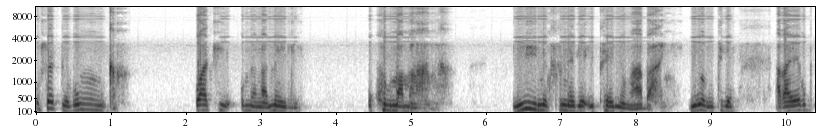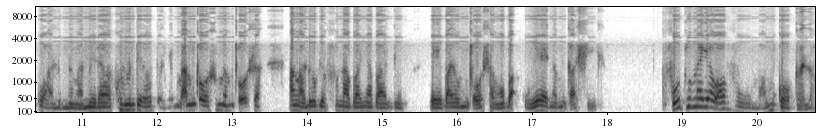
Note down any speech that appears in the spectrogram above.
usedweba umqa wathi umengameli ukhuluma amanga yini kufuneke iphenyo ngabanye? Yiko ngithi ke akayeke ubugwala umengameli akakhuluma into eyodwa nje. Amxosha uma emxosha angaloku efuna abanye abantu eh bayomxosha ngoba uyena umqashile. Futhi umeke wavuma umgoga lo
